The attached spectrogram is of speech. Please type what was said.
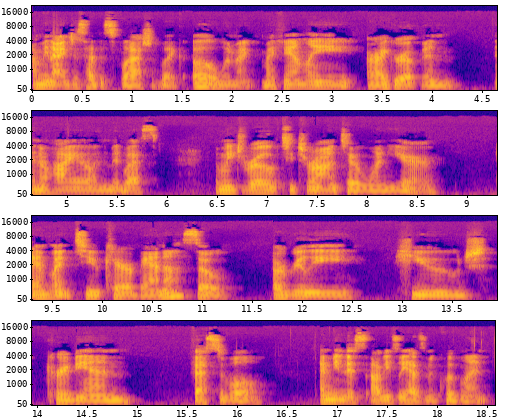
I mean, I just had this flash of like, oh, when my, my family or I grew up in, in Ohio in the Midwest and we drove to Toronto one year and went to Caribana. So a really huge Caribbean festival. I mean, this obviously has an equivalent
